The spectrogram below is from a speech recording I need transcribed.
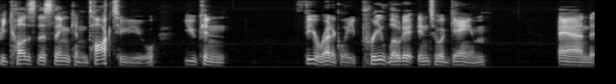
because this thing can talk to you, you can theoretically preload it into a game and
